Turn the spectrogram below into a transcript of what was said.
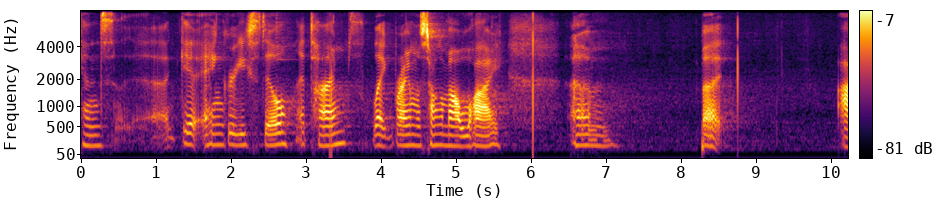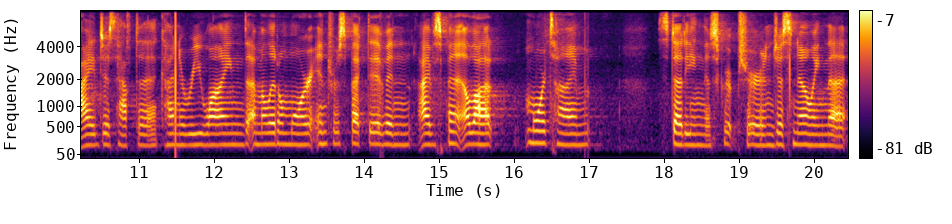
can uh, get angry still at times, like Brian was talking about why. Um, but I just have to kind of rewind. I'm a little more introspective, and I've spent a lot more time studying the scripture and just knowing that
